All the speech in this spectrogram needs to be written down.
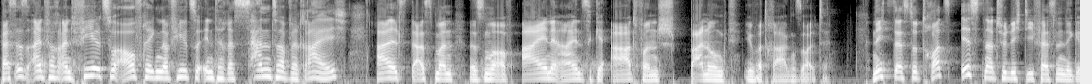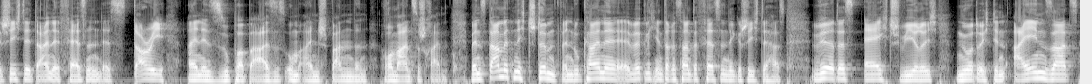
Das ist einfach ein viel zu aufregender, viel zu interessanter Bereich, als dass man das nur auf eine einzige Art von Spannung übertragen sollte. Nichtsdestotrotz ist natürlich die fesselnde Geschichte, deine fesselnde Story eine super Basis, um einen spannenden Roman zu schreiben. Wenn es damit nicht stimmt, wenn du keine wirklich interessante fesselnde Geschichte hast, wird es echt schwierig, nur durch den Einsatz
